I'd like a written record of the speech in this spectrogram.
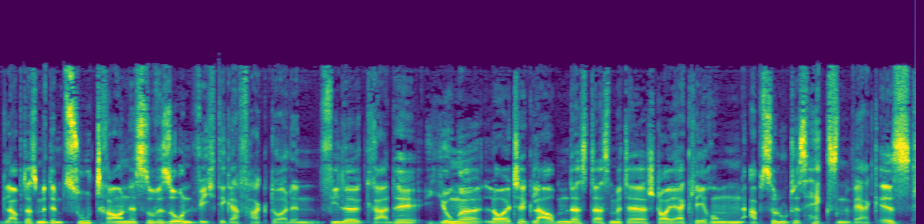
glaube, das mit dem Zutrauen ist sowieso ein wichtiger Faktor, denn viele gerade junge Leute glauben, dass das mit der Steuererklärung ein absolutes Hexenwerk ist.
